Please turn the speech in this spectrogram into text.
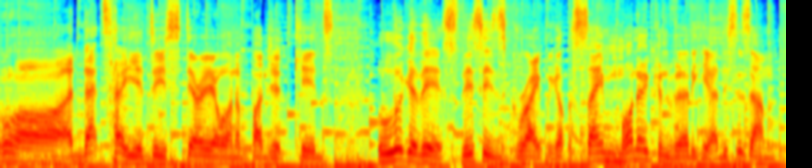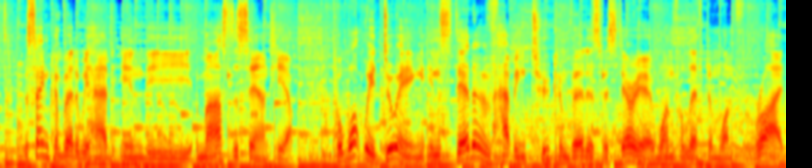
Oh, that's how you do stereo on a budget, kids. Look at this. This is great. We got the same mono converter here. This is um, the same converter we had in the Master Sound here. But what we're doing, instead of having two converters for stereo, one for left and one for right,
